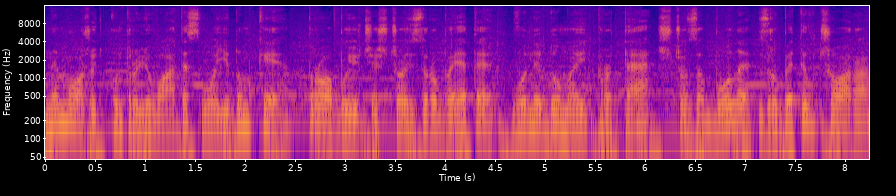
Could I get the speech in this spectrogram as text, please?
не можуть контролювати свої думки. Пробуючи щось зробити, вони думають про те, що забули зробити вчора.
